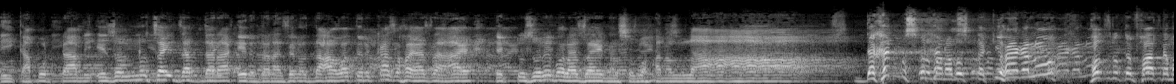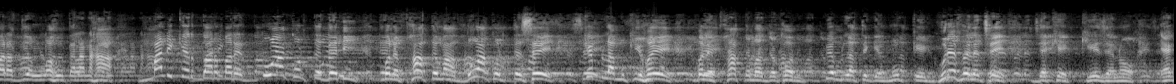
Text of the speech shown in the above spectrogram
এই কাপড়টা আমি এজন্য চাই যার দ্বারা এর দ্বারা যেন দাওয়াতের কাজ হয়ে যায়। একটু জোরে বলা যায় না, সুবহানাল্লাহ। দেখেন মুসলমান অবস্থা কি হয়ে গেল? হযরতে ফাতেমা রাদিয়াল্লাহু তাআলা আনহা মালিকের দরবারে দোয়া করতে দেরি, বলে ফাতেমা দোয়া করতেছে, কিবলামুখী হয়ে বলে, ফাতেমা যখন কিবলা থেকে মুখকে ঘুরে ফেলেছে, দেখে কে যেন এক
